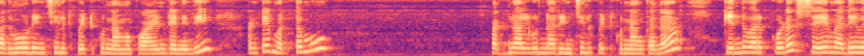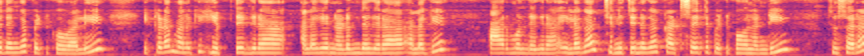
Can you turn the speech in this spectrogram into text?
పదమూడు ఇంచులకి పెట్టుకున్నాము పాయింట్ అనేది అంటే మొత్తము పద్నాలుగున్నర ఇంచులు పెట్టుకున్నాం కదా కింద వరకు కూడా సేమ్ అదే విధంగా పెట్టుకోవాలి. ఇక్కడ మనకి హిప్ దగ్గర అలాగే నడుము దగ్గర అలాగే ఆర్మోల్ దగ్గర. ఇలాగా చిన్న చిన్నగా కట్స్ అయితే పెట్టుకోవాలండి. చూసారా?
